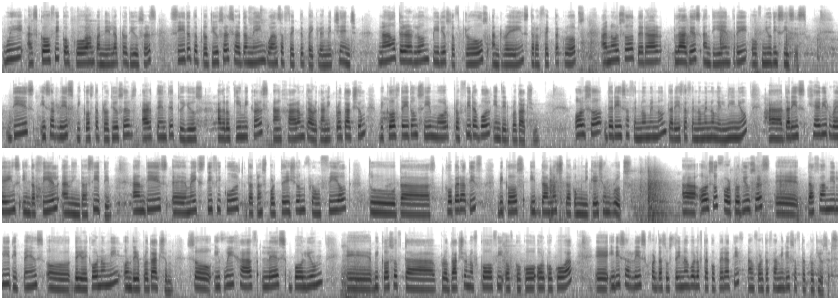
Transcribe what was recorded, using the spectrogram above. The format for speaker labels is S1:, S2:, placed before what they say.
S1: We, as coffee, cocoa, and vanilla producers, see that the producers are the main ones affected by climate change. Now there are long periods of droughts and rains that affect the crops, and also there are plagues and the entry of new diseases. This is a risk because the producers are tempted to use agrochemicals and harm the organic production because they don't see more profitable in their production. Also, there is a phenomenon that is the phenomenon El Nino, uh, that is heavy rains in the field and in the city. And this uh, makes difficult the transportation from field to the cooperative because it damages the communication routes. Uh, also for producers, uh, the family depends on their economy on their production. So if we have less volume uh, because of the production of coffee, of cocoa or cocoa, uh, it is a risk for the sustainable of the cooperative and for the families of the producers.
